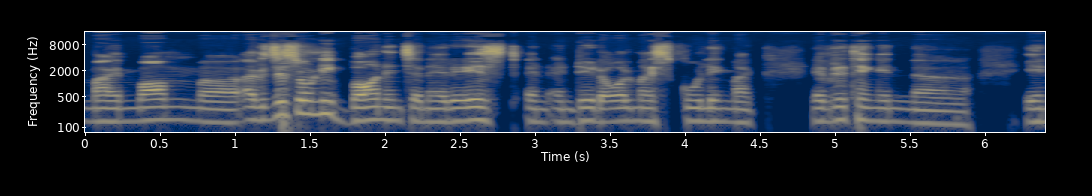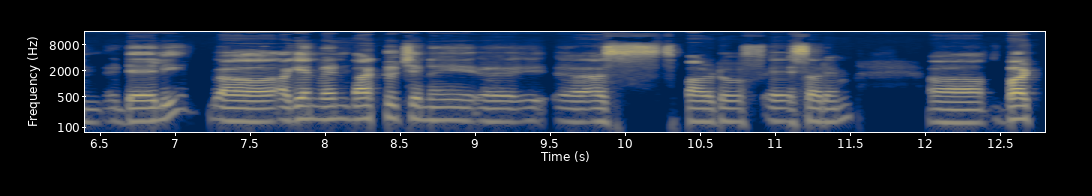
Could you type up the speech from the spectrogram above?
my mom. Uh, I was just only born in Chennai, raised and, and did all my schooling, my everything in uh, in Delhi. Uh, again, went back to Chennai as part of SRM, but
